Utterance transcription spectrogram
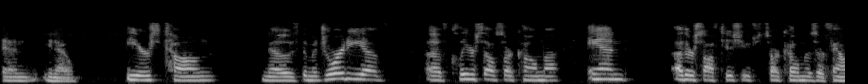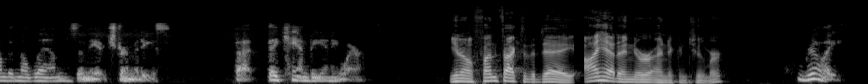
And, you know, ears, tongue, nose, the majority of, of clear cell sarcoma and other soft tissue sarcomas are found in the limbs and the extremities, but they can be anywhere. You know, fun fact of the day I had a neuroendocrine tumor. Really?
